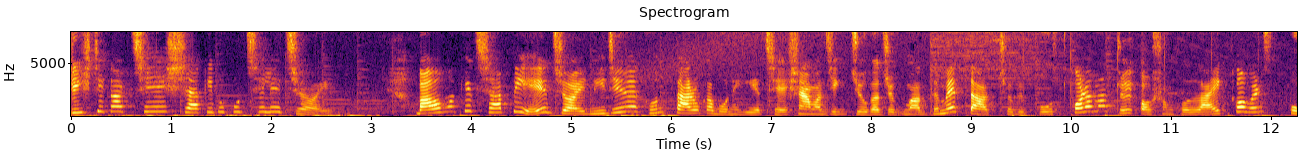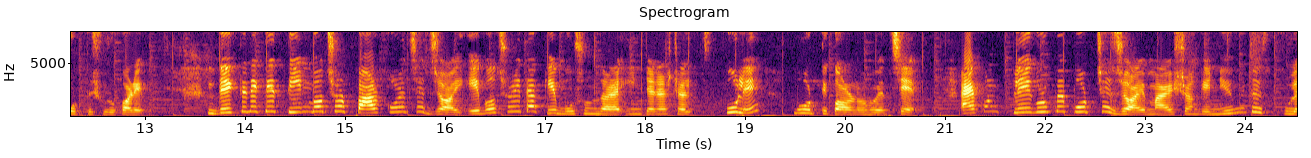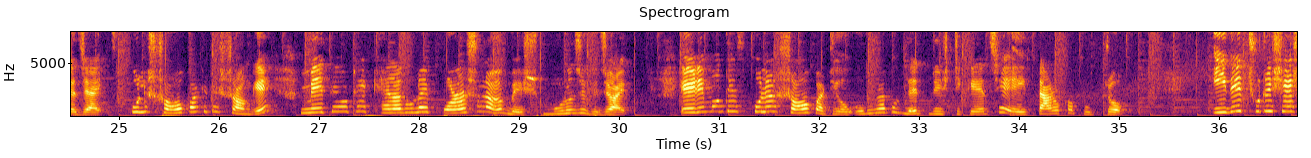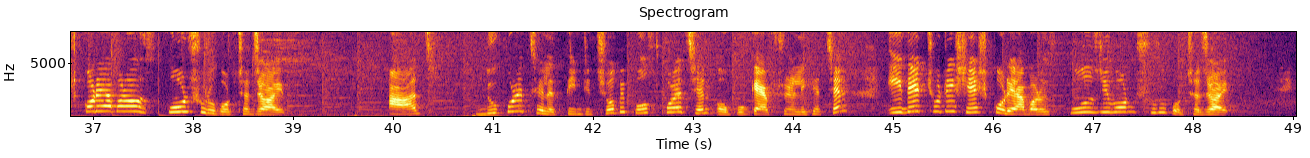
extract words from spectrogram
দৃষ্টি কাটছে সাকিব অপুর ছেলে জয়। বাবা মাকে ছাপিয়ে জয় নিজেও এখন তারকা বনে গিয়েছে। সামাজিক যোগাযোগ মাধ্যমে তার ছবি পোস্ট করা মাত্রই অসংখ্য লাইক, কমেন্টস পড়তে শুরু করে। দেখতে দেখতে তিন বছর পার করেছে জয়। এবছরই তাকে বসুন্ধরা ইন্টারন্যাশনাল স্কুলে ভর্তি করানো হয়েছে। এখন প্লে গ্রুপে পড়ছে জয়। মায়ের সঙ্গে নিয়মিত স্কুলে যায়। স্কুলের সহপাঠীদের সঙ্গে মেতে ওঠে খেলাধুলায় পড়াশোনায়ও বেশ মনোযোগী জয়। এরই মধ্যে স্কুলের সহপাঠী ও অভিভাবকদের দৃষ্টি কেড়েছে এই তারকা পুত্র। ঈদের ছুটি শেষ করে আবারও স্কুল শুরু করছে জয়। আজ দুপুরে ছেলের তিনটি ছবি পোস্ট করেছেন অপু। ক্যাপশনে লিখেছেন, ঈদের ছুটি শেষ করে আবারও স্কুল জীবন শুরু করছে জয়।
